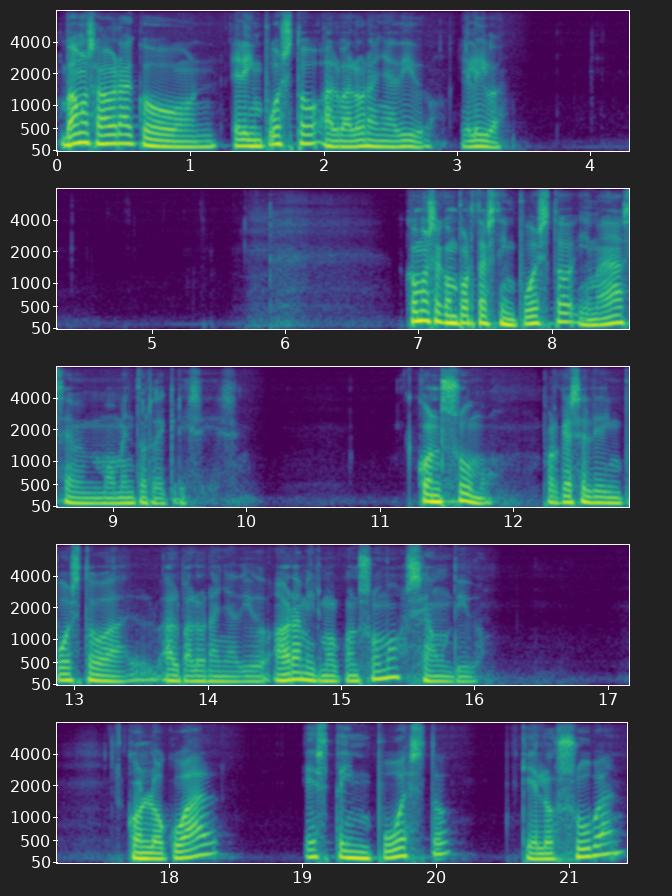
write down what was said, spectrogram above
Vamos ahora con el impuesto al valor añadido, el IVA. ¿Cómo se comporta este impuesto y más en momentos de crisis? Consumo, porque es el impuesto al, valor añadido. Ahora mismo el consumo se ha hundido. Con lo cual, este impuesto, que lo suban,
